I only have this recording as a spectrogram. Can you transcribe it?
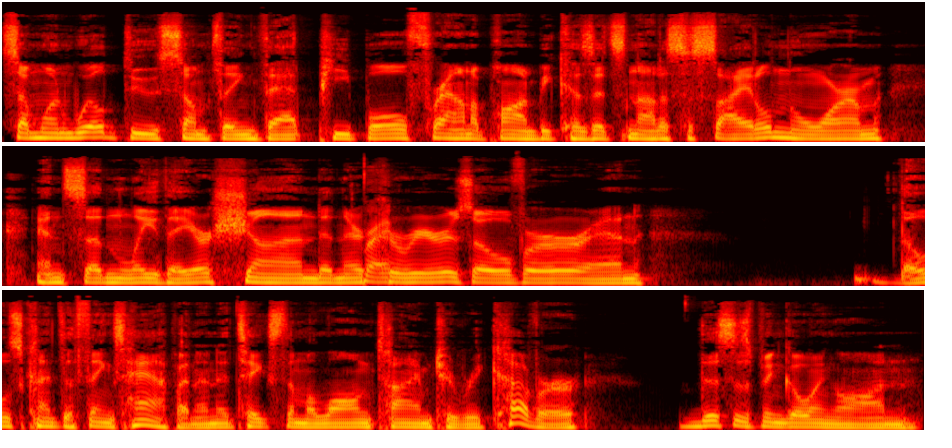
someone will do something that people frown upon because it's not a societal norm, and suddenly they are shunned and their Right. career is over, and those kinds of things happen, and it takes them a long time to recover. This has been going on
